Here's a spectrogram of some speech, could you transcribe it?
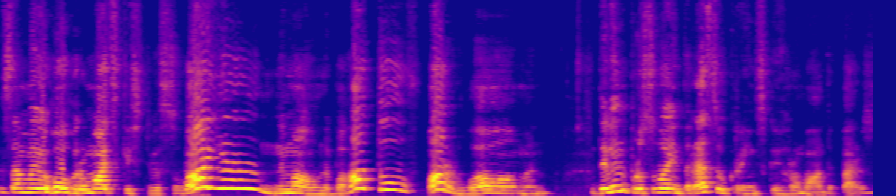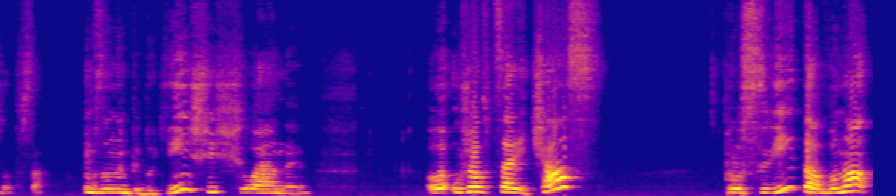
Саме його громадськість висуває, немало небагато, в парламент, де він просуває інтереси української громади, перш за все. За ним підуть інші члени. Але уже в цей час просвіта, вона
